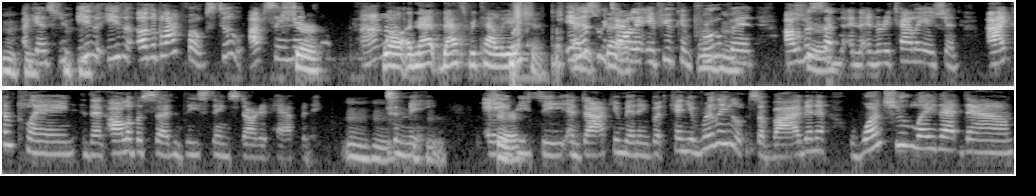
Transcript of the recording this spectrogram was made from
Mhm. against you. Either either other black folks too. I've seen Sure. that. Uh-huh. Well, and that that's retaliation. It is retaliation if you can prove Mhm. it. All of a sudden, and in retaliation, I complain, and then all of a sudden, these things started happening Mhm. to me. Mhm. Sure. ABC and documenting, but can you really survive in it? Once you lay that down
